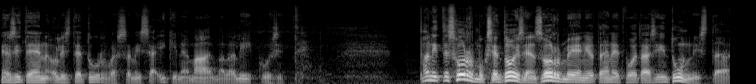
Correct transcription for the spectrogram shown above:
ja siten olisitte turvassa, missä ikinä maailmalla liikkuisitte. Panitte sormuksen toisen sormeen, jota hänet voitaisiin tunnistaa,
